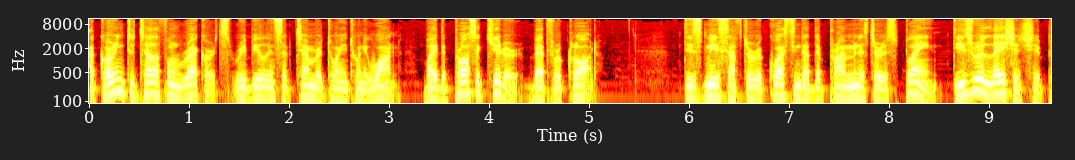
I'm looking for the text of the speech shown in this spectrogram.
according to telephone records revealed in September 2021 by the prosecutor Bedford Claude. Dismissed after requesting that the prime minister explain this relationship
